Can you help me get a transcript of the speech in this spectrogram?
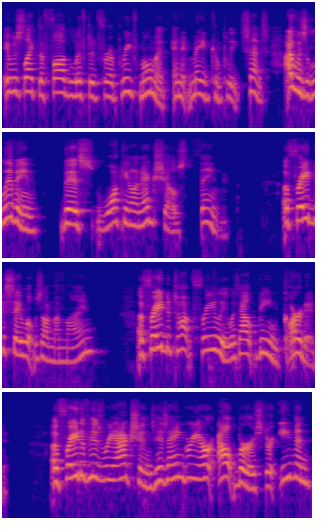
it was like the fog lifted for a brief moment and it made complete sense. I was living this walking on eggshells thing, afraid to say what was on my mind, afraid to talk freely without being guarded, afraid of his reactions, his angry or outburst, or even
